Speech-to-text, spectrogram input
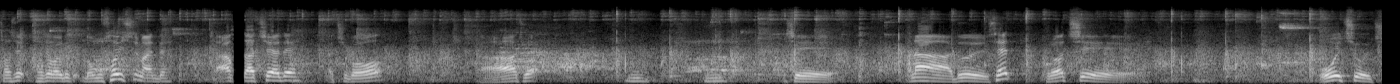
자세, 자세가 이렇게 너무 서 있으면 안 돼. 자, 낮춰야 돼. 낮추고. 자, 좋아. 음, 음. 그렇지. 하나, 둘, 셋. 그렇지. 옳지, 옳지.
